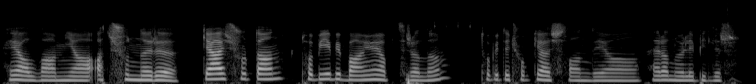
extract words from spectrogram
Hey Allah'ım ya at şunları. Gel şuradan Toby'ye bir banyo yaptıralım. Toby de çok yaşlandı ya. Her an ölebilir.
